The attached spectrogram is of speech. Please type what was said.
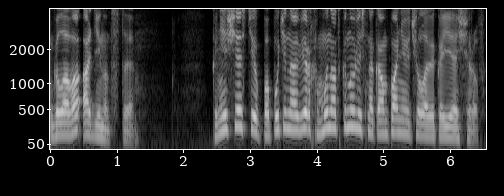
Глава 11. К несчастью, по пути наверх мы наткнулись на компанию Человека-ящеров,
